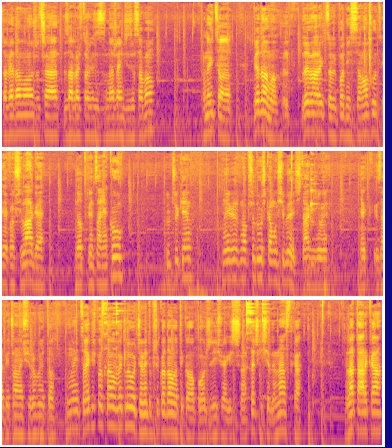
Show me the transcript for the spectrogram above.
to wiadomo, że trzeba zabrać trochę narzędzi ze sobą. No i co? Wiadomo, lewarek sobie podnieść samochód, jakąś lagę do odkręcania kół kluczykiem. No i no przedłużka musi być, tak, żeby jak zapieczone śruby to... No i co, jakieś podstawowe klucze, my tu przykładowo tylko położyliśmy jakieś 13, 17. latarka,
